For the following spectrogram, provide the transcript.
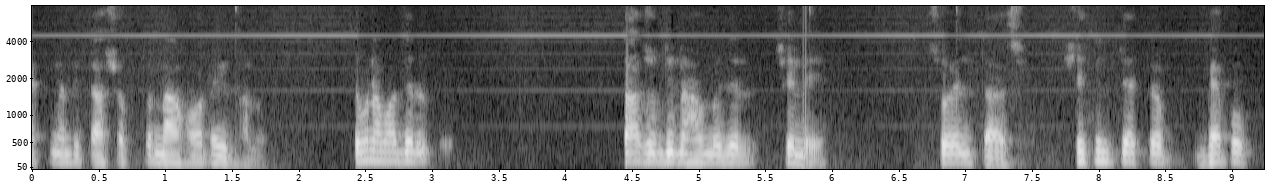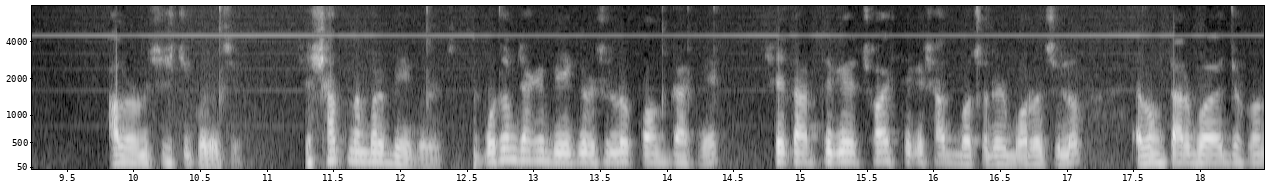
এক নারীতে আসক্ত না হওয়াটাই ভালো। যেমন আমাদের তাজউদ্দিন আহমেদের ছেলে সোহেল তাজ সে কিন্তু একটা ব্যাপক আলোড়ন সৃষ্টি করেছে। সে সাত নাম্বার বিয়ে করেছে। প্রথম যাকে বিয়ে করেছিল কঙ্কাকে, সে তার থেকে ছয় থেকে সাত বছরের বড় ছিল এবং তার বয়স যখন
